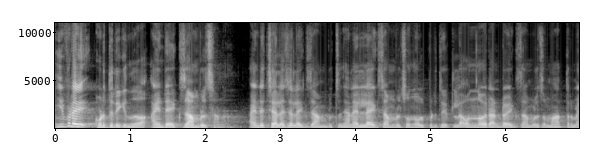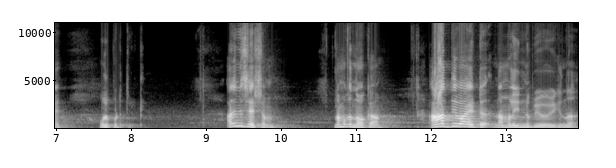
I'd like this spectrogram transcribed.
ഇവിടെ കൊടുത്തിരിക്കുന്നത് അതിന്റെ എക്സാമ്പിൾസ് ആണ്. അതിന്റെ ചില ചില എക്സാമ്പിൾസ് ഞാൻ എല്ലാ എക്സാമ്പിൾസും ഒന്നും ഉൾപ്പെടുത്തിയിട്ടില്ല. ഒന്നോ രണ്ടോ എക്സാമ്പിൾസ് മാത്രമേ ഉൾപ്പെടുത്തിയിട്ടുള്ളൂ. അതിനുശേഷം നമുക്ക് നോക്കാം. ആദ്യമായിട്ട് നമ്മൾ ഇന്ന് ഉപയോഗിക്കുന്നത്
